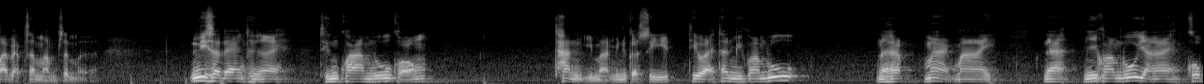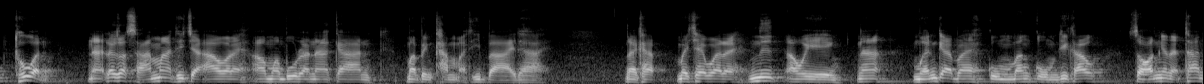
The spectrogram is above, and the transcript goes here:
มาแบบสม่ำเสมอ นี่แสดงถึงอะไรถึงความรู้ของท่านอิหม่ามอินุกซีดที่ว่าท่านมีความรู้นะครับมากมาย นะมีความรู้อย่างไรครบถ้วนนะแล้วก็สามารถที่จะเอาอะไรเอามาบูรณาการมาเป็นคำอธิบายได้นะครับไม่ใช่ว่าอะไรนึกเอาเองนะเหมือนกับอะไรกลุ่มบางกลุ่มที่เขาสอนกันนะท่าน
